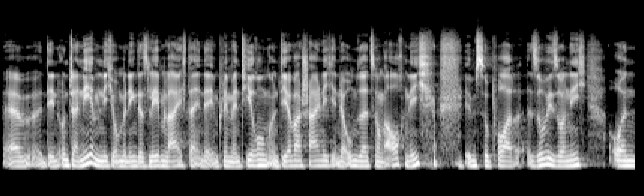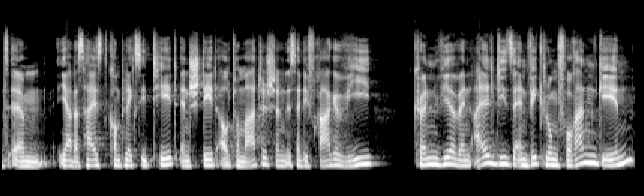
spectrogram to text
äh, den Unternehmen nicht unbedingt das Leben leichter in der Implementierung und dir wahrscheinlich in der Umsetzung auch nicht, im Support sowieso nicht. Und ähm, ja, das heißt, Komplexität entsteht automatisch. Dann ist ja die Frage, wie können wir, wenn all diese Entwicklungen vorangehen,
